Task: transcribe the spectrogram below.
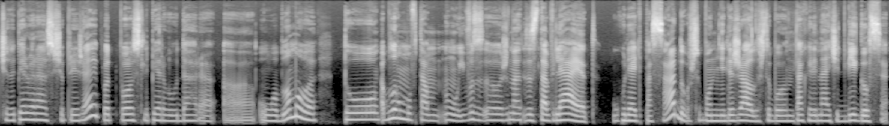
что-то первый раз еще приезжает вот после первого удара а, у Обломова, то Обломов там, ну, его з- жена заставляет гулять по саду, чтобы он не лежал, чтобы он так или иначе двигался.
